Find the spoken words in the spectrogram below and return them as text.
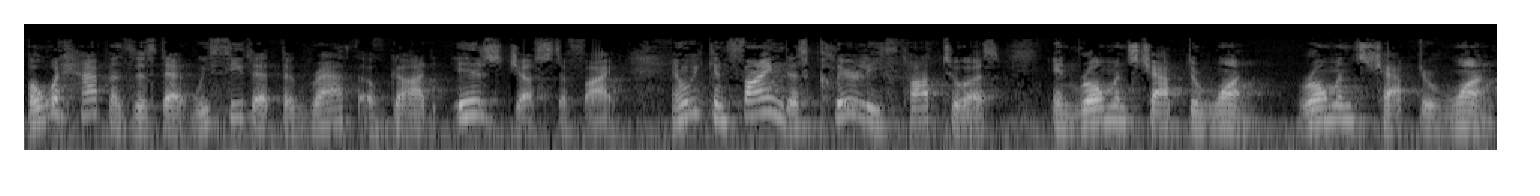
But what happens is that we see that the wrath of God is justified. And we can find this clearly taught to us in Romans chapter 1. Romans chapter 1.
